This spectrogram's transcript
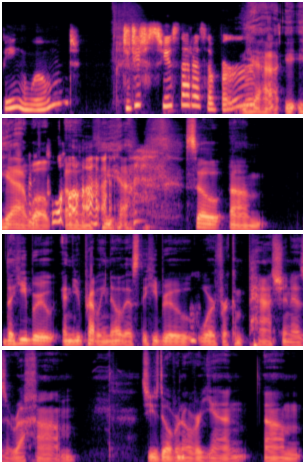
being wombed. Did you just use that as a verb? Yeah, yeah. Well, um, yeah. So um, the Hebrew, and you probably know this, the Hebrew mm-hmm. word for compassion is racham. It's used over and mm-hmm. over again. Um,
